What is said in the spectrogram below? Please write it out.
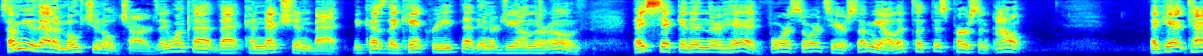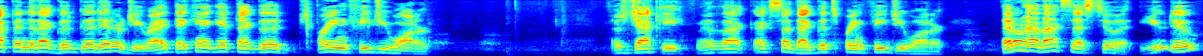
Some of you that emotional charge, they want that that connection back because they can't create that energy on their own. They sicken in their head. Four of swords here. Some y'all, that took this person out. They can't tap into that good, good energy, right? They can't get that good spring Fiji water. There's Jackie. That, I said, that good spring Fiji water. They don't have access to it. You do.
